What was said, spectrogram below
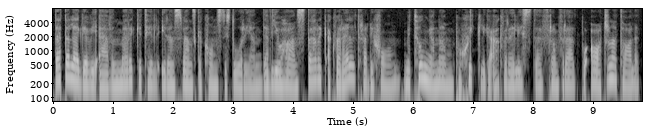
Detta lägger vi även märke till i den svenska konsthistorien där vi ju har en stark akvarelltradition med tunga namn på skickliga akvarellister framförallt på 1800-talet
